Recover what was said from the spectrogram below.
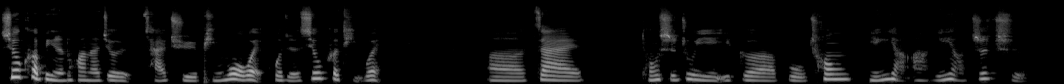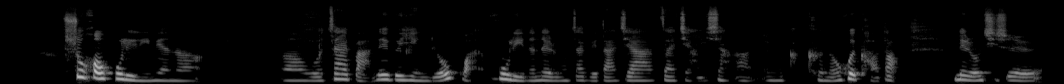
休克病人的话呢，就采取平卧位或者休克体位。呃，在同时注意一个补充营养啊，营养支持。术后护理里面呢，呃，我再把那个引流管护理的内容再给大家再讲一下啊，因为可可能会考到，内容其实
